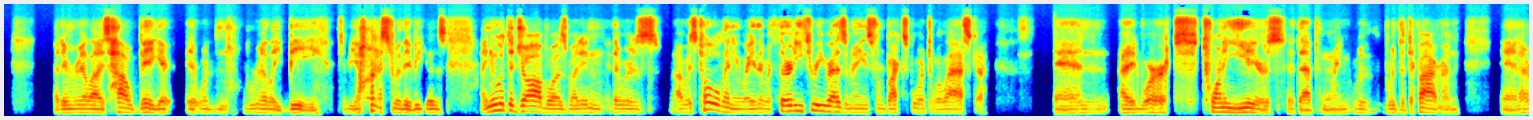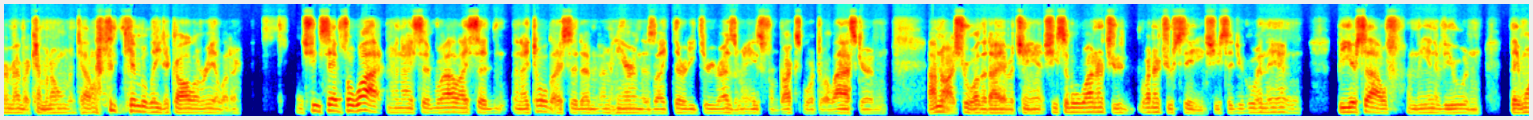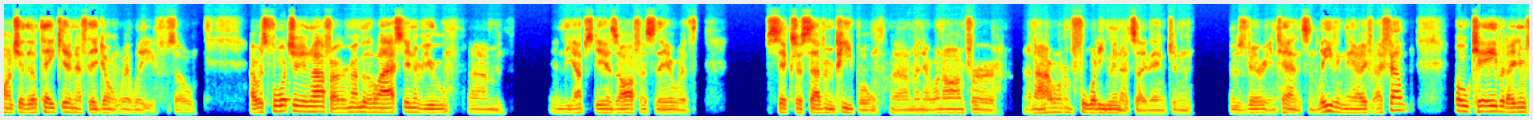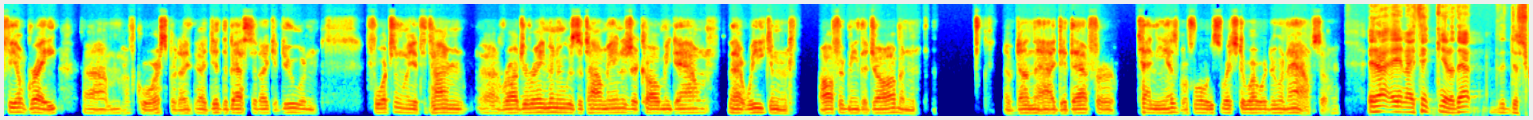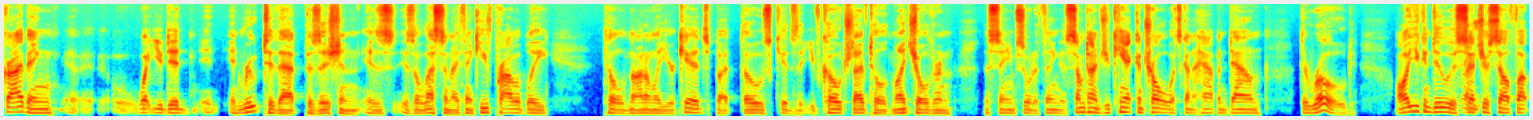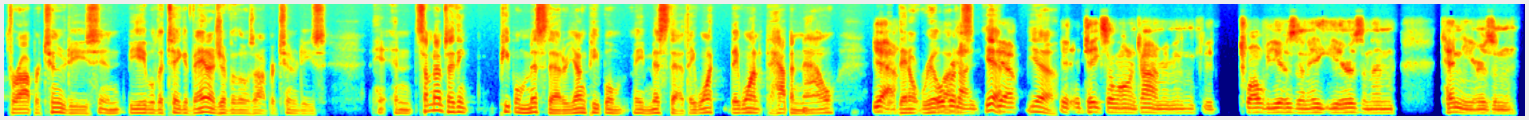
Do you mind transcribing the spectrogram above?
I didn't realize how big it, it would really be, to be honest with you, because I knew what the job was, but I didn't. There was, I was told anyway, there were 33 resumes from Bucksport to Alaska. And I had worked 20 years at that point with, with the department. And I remember coming home and telling Kimberly to call a realtor. And she said, For what? And I said, Well, I said, and I told her, I said, I'm, I'm here and there's like 33 resumes from Bucksport to Alaska, and I'm not sure that I have a chance. She said, Well, why don't you, why don't you see? She said, You go in there and be yourself in the interview, and they want you, they'll take you, and if they don't, we'll leave. So I was fortunate enough. I remember the last interview um, in the upstairs office there with six or seven people, um, and it went on for an hour and 40 minutes, I think. And it was very intense. And leaving there, I, I felt okay, but I didn't feel great, um, of course. But I, I, did the best that I could do. And fortunately, at the time, uh, Roger Raymond, who was the town manager, called me down that week and offered me the job. And I've done that. I did that for 10 years before we switched to what we're doing now so. And I, and I think you know that the describing uh, what you did in, en route to that position is is a lesson I think. You've probably told not only your kids but those kids that you've coached. I've told my children the same sort of thing is sometimes you can't control what's going to happen down the road. All you can do is right. set yourself up for opportunities and be able to take advantage of those opportunities. And sometimes I think people miss that, or young people may miss that. They want they want it to happen now. Yeah, they don't realize. Overnight. Yeah, yeah, yeah. It, it, takes a long time. I mean, it, twelve years and eight years, and then 10 years. And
